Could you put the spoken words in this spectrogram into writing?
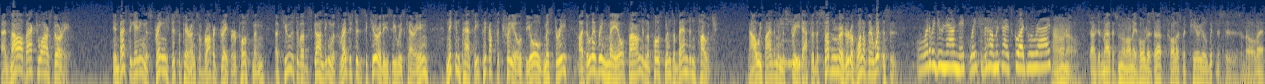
And now back to our story. Investigating the strange disappearance of Robert Draper, postman, accused of absconding with registered securities he was carrying, Nick and Patsy pick up the trail of the old mystery by delivering mail found in the postman's abandoned pouch. Now we find them in the street after the sudden murder of one of their witnesses. What do we do now, Nick? Wait for the homicide squad to arrive? Oh, no. Sergeant Matheson will only hold us up, call us material witnesses, and all that.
